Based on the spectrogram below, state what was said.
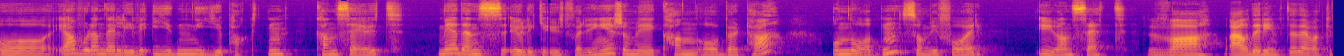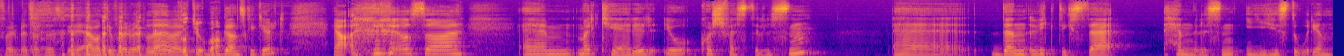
Og ja, hvordan det livet i den nye pakten kan se ut. Med dens ulike utfordringer som vi kan og bør ta, og nåden som vi får uansett hva Wow, det rimte. Det var ikke forberedt at skulle, jeg var ikke forberedt på det. Det var Godt jobba. ganske kult. Ja. og så eh, markerer jo korsfestelsen eh, den viktigste hendelsen i historien.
